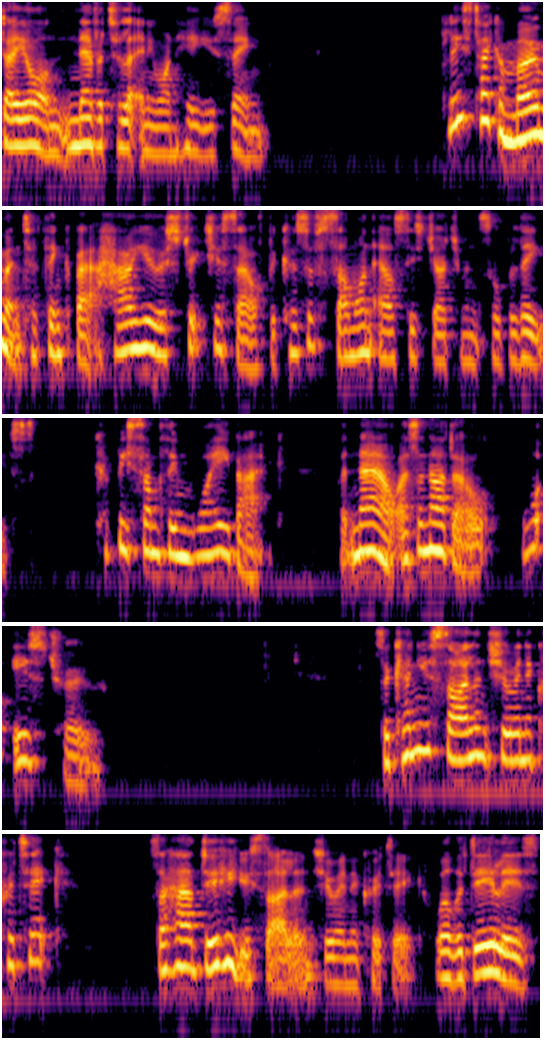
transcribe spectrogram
day on never to let anyone hear you sing. Please take a moment to think about how you restrict yourself because of someone else's judgments or beliefs. Could be something way back, but now, as an adult, what is true? So, can you silence your inner critic? So, how do you silence your inner critic? Well, the deal is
